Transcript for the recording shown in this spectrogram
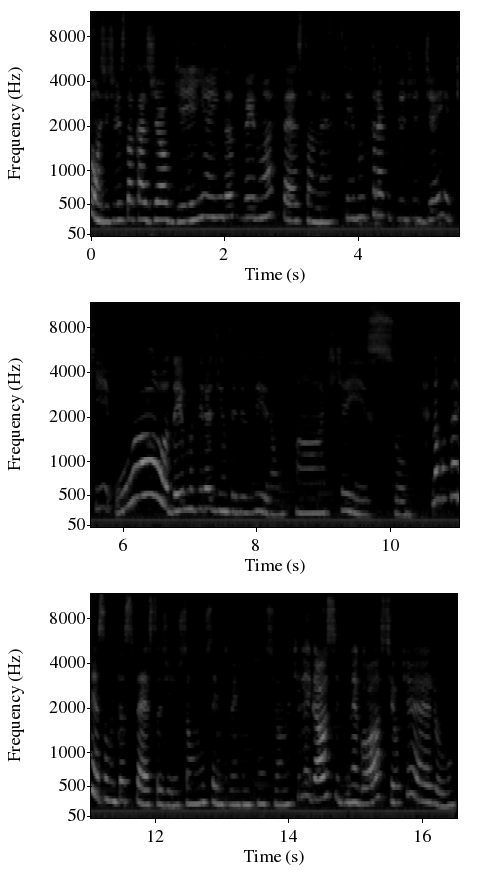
Bom, a gente visitou a casa de alguém e ainda veio numa festa, né? Tem um treco de DJ aqui. Uau! Dei uma viradinha, não sei se vocês viram. Ah, o que, que é isso? Não compareçam muitas festas, gente, então não sei muito bem como funciona. Que legal esse negócio, eu quero.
